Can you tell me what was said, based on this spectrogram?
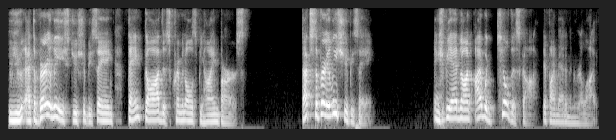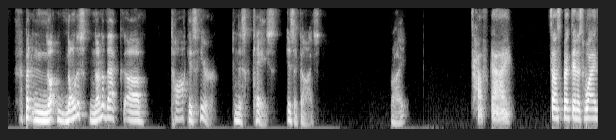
You, at the very least, you should be saying, thank God this criminal is behind bars. That's the very least you'd be saying. And you should be added on, I would kill this guy if I met him in real life. But no, notice none of that uh, talk is here in this case, is it, guys? Right? Tough guy. Suspect and his wife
